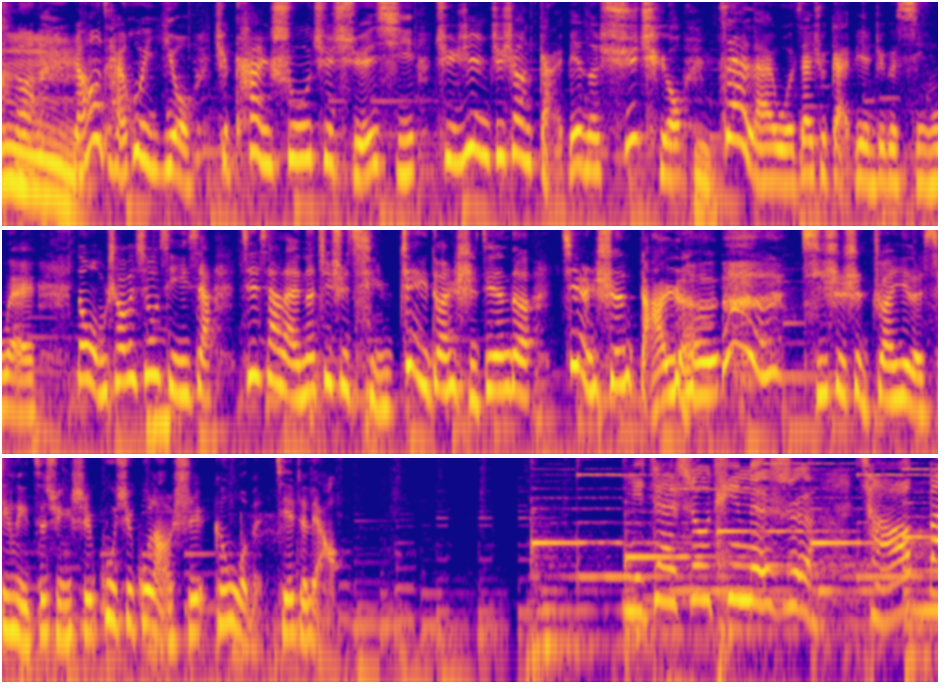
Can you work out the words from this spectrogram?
嗯 然后才会有去看书、去学习、去认知上改变的需求，嗯再来我再去改变这个行为。那我们稍微休息一下，接下来呢，继续请这一段时间的健身达人，其实是专业的心理咨询师顾旭顾老师，跟我们接着聊。你在收听的是《乔爸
